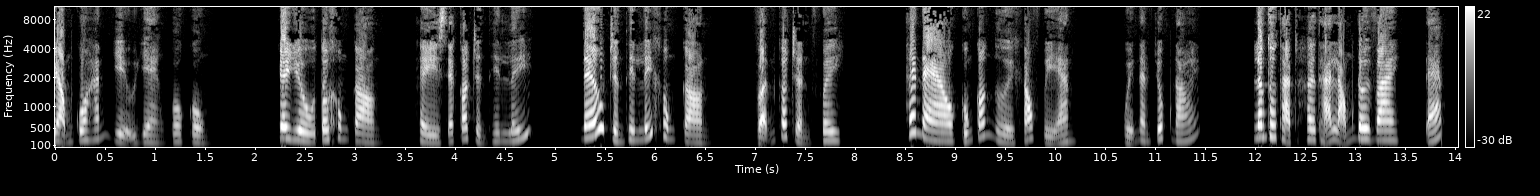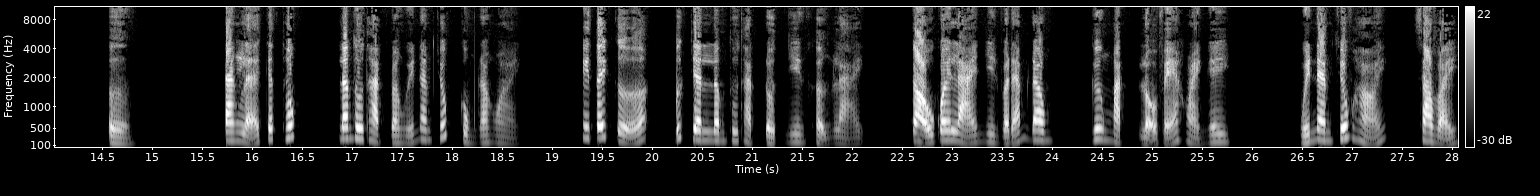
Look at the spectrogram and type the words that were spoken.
giọng của hắn dịu dàng vô cùng. Cho dù tôi không còn, thì sẽ có trình thiên lý. Nếu trình thiên lý không còn, vẫn có trình phi. Thế nào cũng có người khóc vì anh, nguyễn nam trúc nói. Lâm thu thạch hơi thả lỏng đôi vai, đáp. Ừ. Tang lễ kết thúc, lâm thu thạch và nguyễn nam trúc cùng ra ngoài. Khi tới cửa, bước chân lâm thu thạch đột nhiên khựng lại. Cậu quay lại nhìn vào đám đông, gương mặt lộ vẻ hoài nghi. Nguyễn nam trúc hỏi, sao vậy?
